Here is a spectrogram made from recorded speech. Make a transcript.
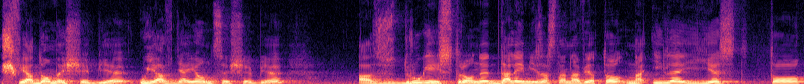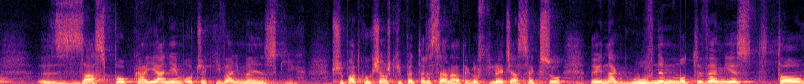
świadome siebie, ujawniające siebie, a z drugiej strony dalej mnie zastanawia to, na ile jest to zaspokajaniem oczekiwań męskich. W przypadku książki Petersena, tego stulecia seksu, to jednak głównym motywem jest to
